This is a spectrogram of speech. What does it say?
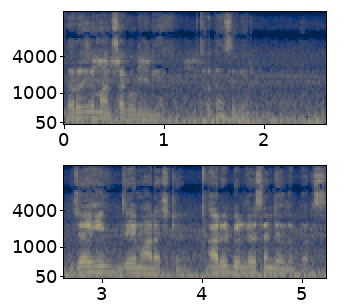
भरोशाच्या माणसाकडून घ्या. स्वतःचं घर. Jai Hind Jai Maharashtra. R builders and developers.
